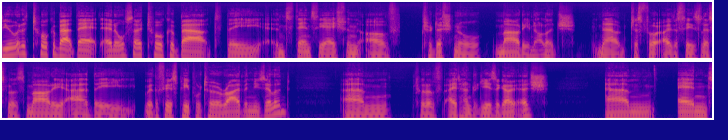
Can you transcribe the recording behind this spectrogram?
Do you want to talk about that and also talk about the instantiation of traditional Maori knowledge? Now, just for overseas listeners, Maori are the were the first people to arrive in New Zealand, um, sort of 800 years ago ish. Um, and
